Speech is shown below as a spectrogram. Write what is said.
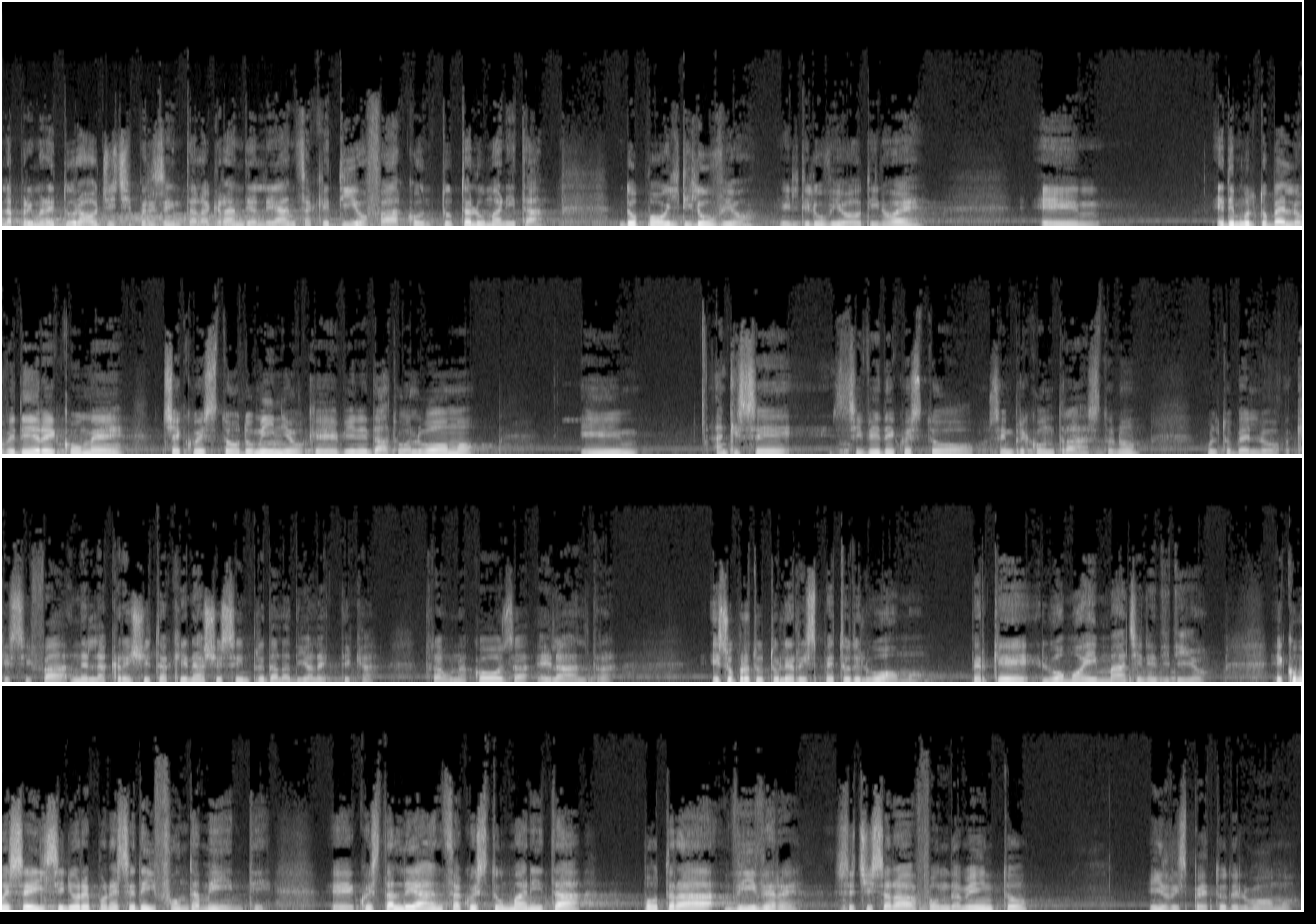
La prima lettura oggi ci presenta la grande alleanza che Dio fa con tutta l'umanità. Dopo il diluvio, il diluvio di Noè, e, ehm, ed è molto bello vedere come c'è questo dominio che viene dato all'uomo, e anche se si vede questo sempre contrasto, no? Molto bello che si fa nella crescita che nasce sempre dalla dialettica tra una cosa e l'altra e soprattutto il rispetto dell'uomo, perché l'uomo è immagine di Dio. È come se il Signore ponesse dei fondamenti, eh, questa alleanza, questa umanità potrà vivere se ci sarà fondamento il rispetto dell'uomo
